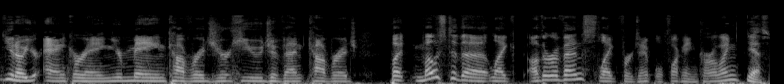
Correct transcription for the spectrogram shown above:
you know, your anchoring, your main coverage, your huge event coverage. But most of the like other events, like for example, fucking curling, Yes.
